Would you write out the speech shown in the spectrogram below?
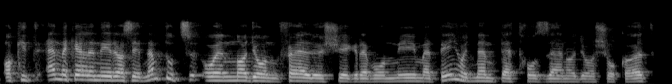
akit ennek ellenére azért nem tudsz olyan nagyon felelősségre vonni, mert tény, hogy nem tett hozzá nagyon sokat,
